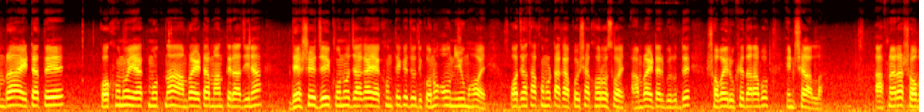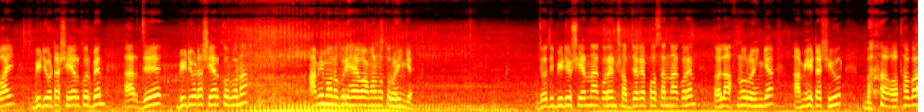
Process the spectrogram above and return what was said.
আমরা এটাতে কখনোই একমত না, আমরা এটা মানতে রাজি না। দেশে যে কোনো জায়গায় এখন থেকে যদি কোনো অনিয়ম হয়, অযথা কোনো টাকা পয়সা খরচ হয়, আমরা এটার বিরুদ্ধে সবাই রুখে দাঁড়াবো, ইনশাআল্লাহ। আপনারা সবাই ভিডিওটা শেয়ার করবেন, আর যে ভিডিওটা শেয়ার করব না, আমি মনে করি হ্যাঁ আমার মতো রোহিঙ্গা। যদি ভিডিও শেয়ার না করেন, সব জায়গায় প্রচার না করেন, তাহলে আপনিও রোহিঙ্গা, আমি এটা শিওর বা অথবা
